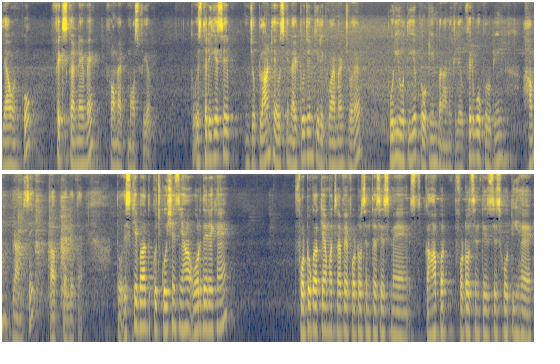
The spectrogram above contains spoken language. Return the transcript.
या उनको फिक्स करने में फ्रॉम एटमॉस्फेयर तो इस तरीके से जो प्लांट है, उसकी नाइट्रोजन की रिक्वायरमेंट जो है, पूरी होती है प्रोटीन बनाने के लिए। फिर वो प्रोटीन हम प्लांट से प्राप्त कर लेते हैं। तो इसके बाद कुछ क्वेश्चंस यहाँ और दे रखे हैं। फ़ोटो का क्या मतलब है? फ़ोटोसिंथेसिस में कहाँ पर फ़ोटोसिंथेसिस होती है?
